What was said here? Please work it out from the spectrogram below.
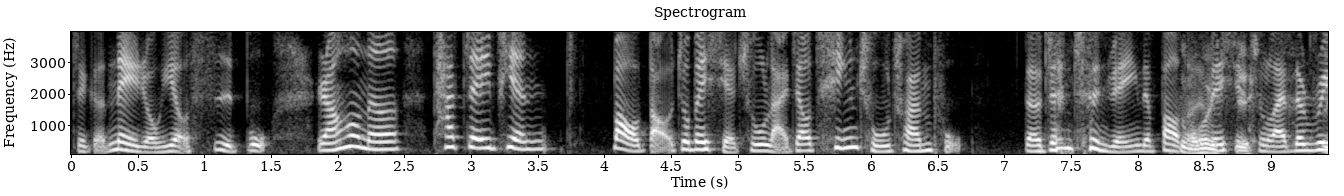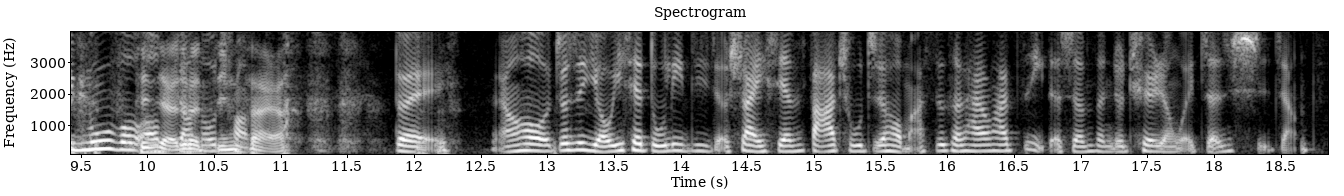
这个内容也有四部，然后呢，他这一篇报道就被写出来，叫清除川普的真正原因的报道被写出来，The Removal of Donald Trump。啊、对，然后就是有一些独立记者率先发出之后，马斯克他用他自己的身份就确认为真实，这样子。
